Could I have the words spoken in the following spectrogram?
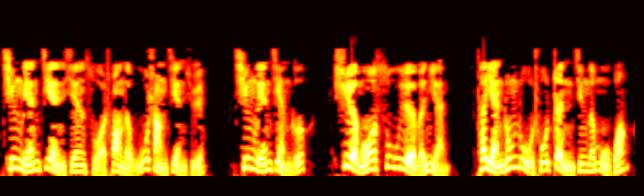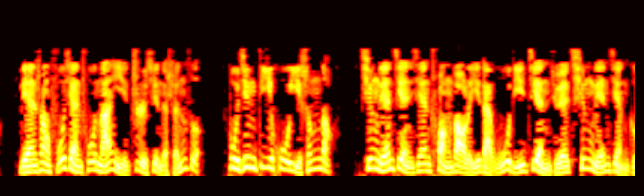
青莲剑仙所创的无上剑诀青莲剑歌？血魔苏月闻言，他眼中露出震惊的目光，脸上浮现出难以置信的神色，不禁低呼一声道：“青莲剑仙创造了一代无敌剑诀青莲剑歌，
